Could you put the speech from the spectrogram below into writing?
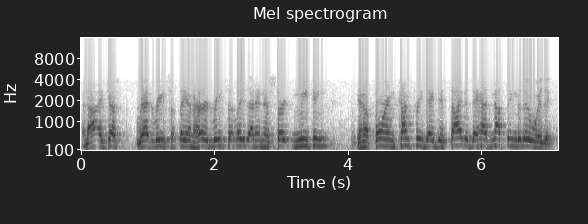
And I just read recently and heard recently that in a certain meeting in a foreign country, they decided they had nothing to do with it.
